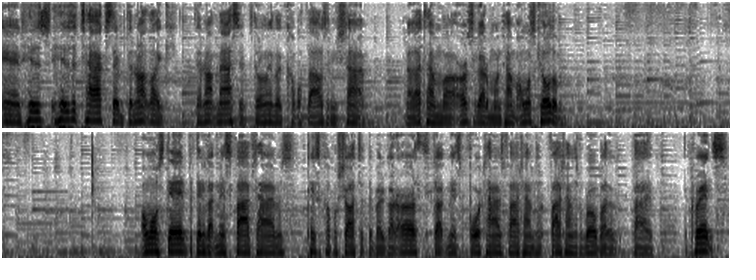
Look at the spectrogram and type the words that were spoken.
and his his attacks they're, they're not like they're not massive they're only like a couple thousand each time now that time uh, Ursa got him one time almost killed him almost dead but then got missed five times takes a couple shots at the red god earth got missed four times five times five times in a row by the by the prince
